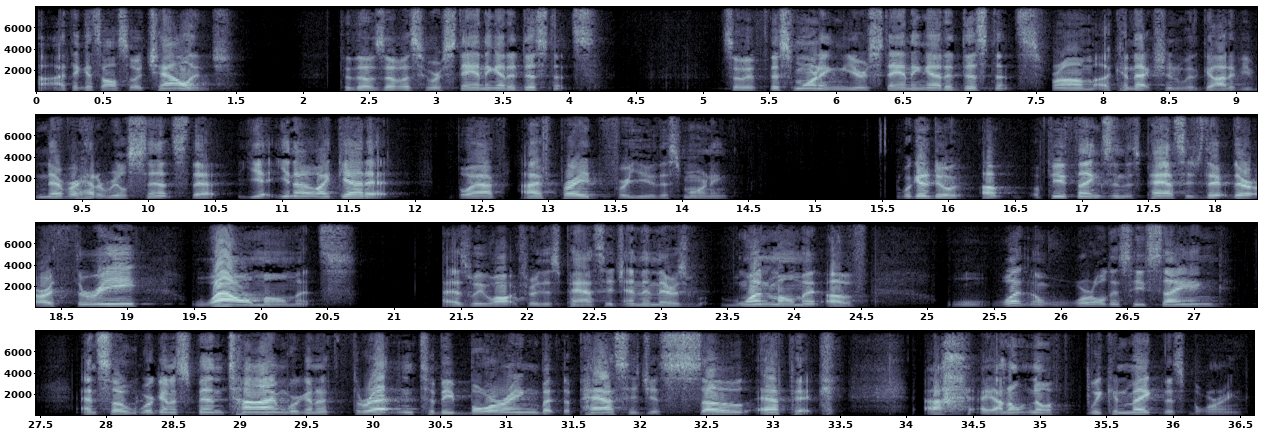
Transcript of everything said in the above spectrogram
I think it's also a challenge to those of us who are standing at a distance. So if this morning you're standing at a distance from a connection with God, if you've never had a real sense that, you know, I get it. Boy, I've, I've prayed for you this morning. We're going to do a, a few things in this passage. There, there are three wow moments as we walk through this passage. And then there's one moment of, what in the world is he saying? And so we're going to spend time, we're going to threaten to be boring, but the passage is so epic. Uh, I don't know if we can make this boring.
